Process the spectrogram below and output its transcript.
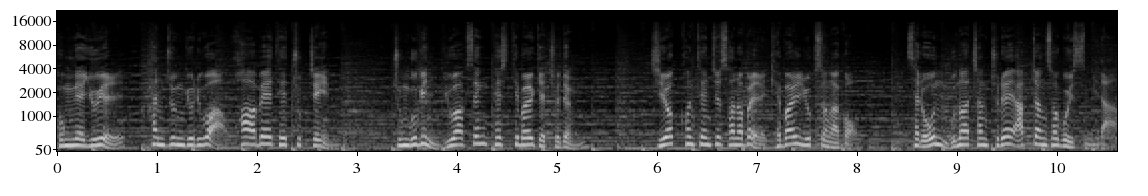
국내 유일 한중 교류와 화합의 대축제인 중국인 유학생 페스티벌 개최 등 지역 콘텐츠 산업을 개발 육성하고 새로운 문화 창출에 앞장서고 있습니다.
